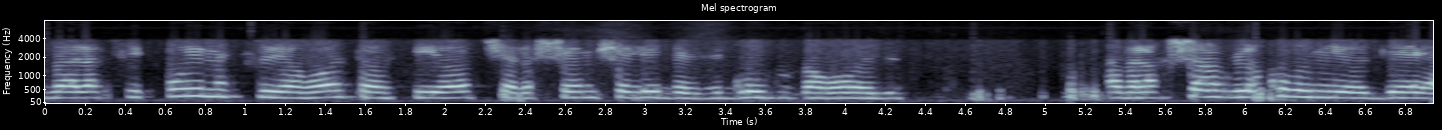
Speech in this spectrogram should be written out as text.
ועל הציפוי מצוירות האותיות של השם שלי בזיגוג ורוד. אבל עכשיו לא קוראים לי יודע,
